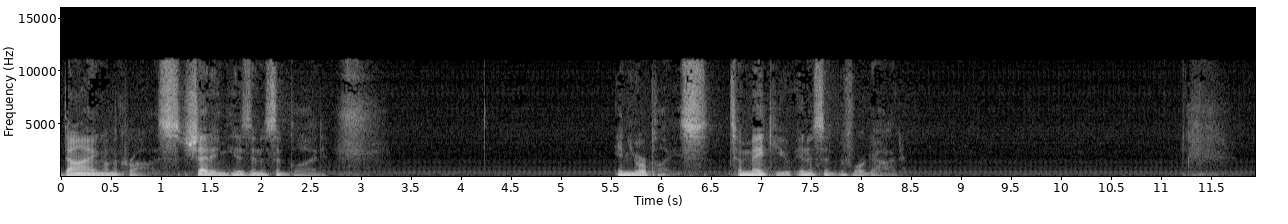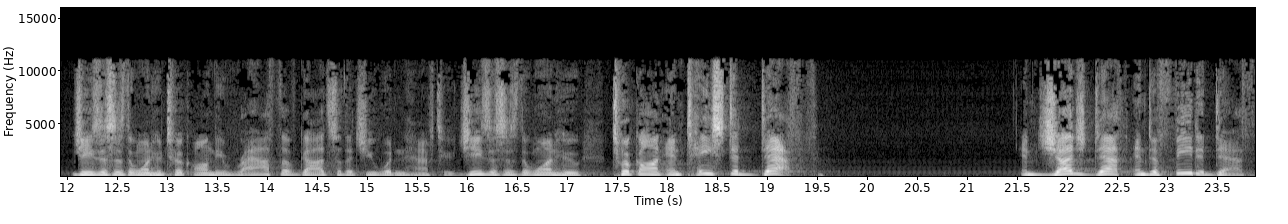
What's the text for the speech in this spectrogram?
dying on the cross, shedding his innocent blood in your place to make you innocent before God. Jesus is the one who took on the wrath of God so that you wouldn't have to. Jesus is the one who took on and tasted death and judged death and defeated death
